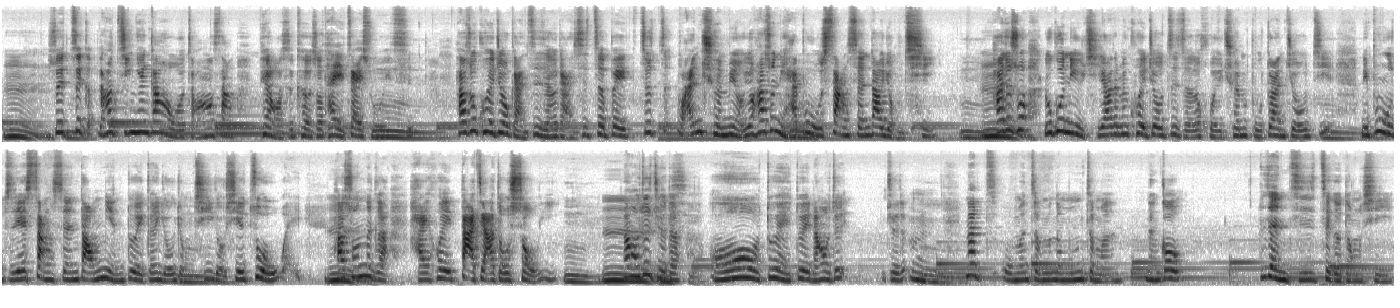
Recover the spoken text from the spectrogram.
嗯，所以这个，然后今天刚好我早上上佩老师课的时候，他也再说一次，嗯、他说愧疚感、自责感是这辈子就完全没有用。他说你还不如上升到勇气，嗯，他就说如果你与其要这边愧疚、自责的回圈不断纠结，嗯、你不如直接上升到面对跟有勇气、有些作为。嗯、他说那个还会大家都受益，嗯。嗯，然后我就觉得、嗯、哦，对对，然后我就觉得嗯，那我们怎么能我们怎么能够认知这个东西？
